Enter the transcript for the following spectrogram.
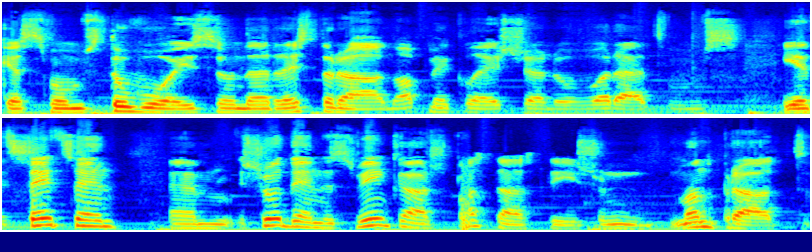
kas mums tuvojas un ar restorānu apmeklēšanu varētu mums iet secen, šodien es vienkārši pastāstīšu un, manuprāt,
